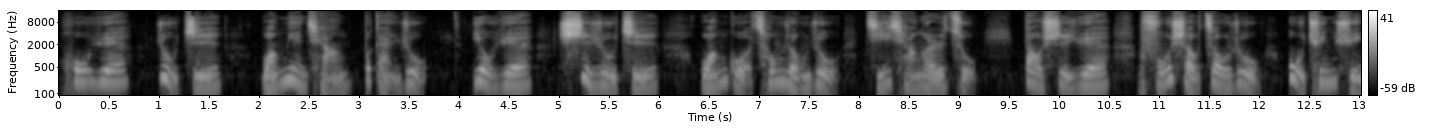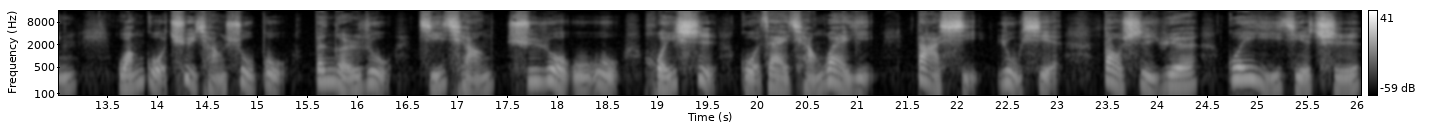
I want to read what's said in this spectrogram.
呼曰：“入之！”王面强不敢入。又曰：“是入之！”王果从容入，击墙而阻。道士曰：“俯首奏入，勿逡巡。”王果去墙数步，奔而入，击墙，虚弱无物，回视，果在墙外矣。大喜，入谢。道士曰：“归宜节持，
